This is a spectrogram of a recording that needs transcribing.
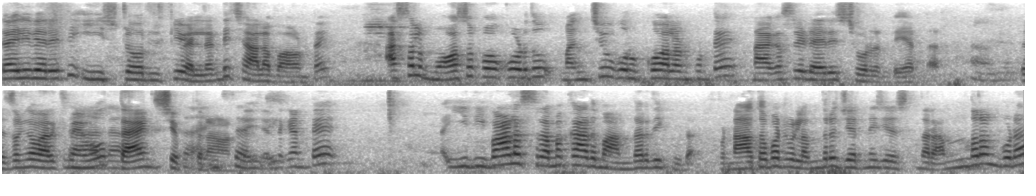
డైలీ వేర్ అయితే ఈ స్టోర్లకి వెళ్ళండి చాలా బాగుంటాయి. అసలు మోసపోకూడదు మంచివి కొనుక్కోవాలనుకుంటే నాగశ్రీ డైరీస్ చూడండి అంటారు నిజంగా వారికి మేము థ్యాంక్స్ చెప్తున్నాం. ఎందుకంటే ఇది ఇవాళ శ్రమ కాదు మా అందరిది కూడా. ఇప్పుడు నాతో పాటు వీళ్ళందరూ జర్నీ చేస్తున్నారు. అందరం కూడా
